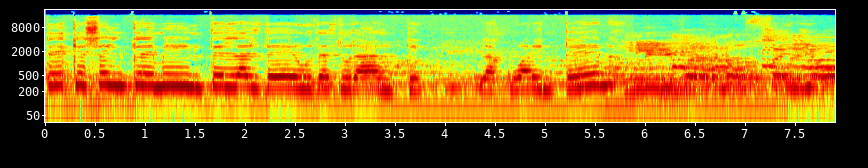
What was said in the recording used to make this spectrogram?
De que se incrementen las deudas durante la cuarentena. Líbranos, Señor.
